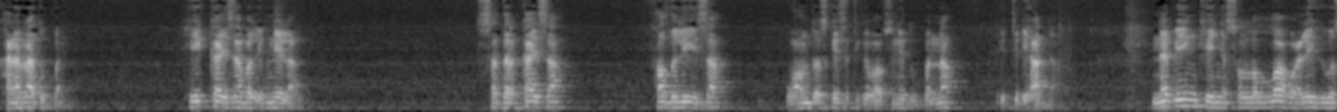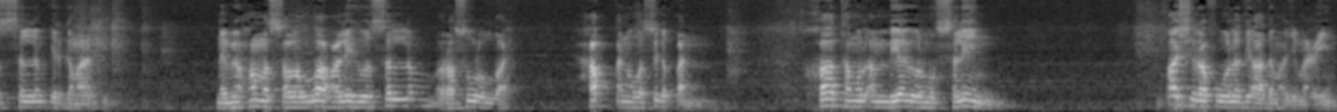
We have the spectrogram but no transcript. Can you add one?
kanarraa dubban هيكا إسابة الإبن لال صدر كايسا فضلي إسا وعندس كيسا تكباب سنة دبنا اتدهادنا نبي كيني صلى الله عليه وسلم إرقام ربي. نبي محمد صلى الله عليه وسلم رسول الله حقا وصدقا. خاتم الأنبياء والمرسلين أشرف ولد آدم أجمعين.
